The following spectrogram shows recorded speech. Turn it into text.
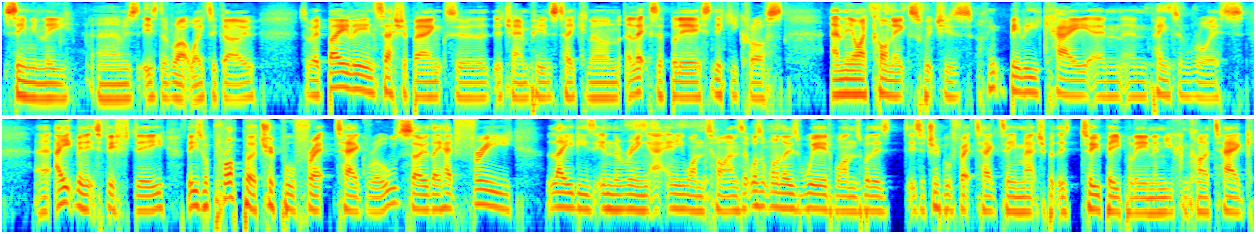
seemingly um, is, is the right way to go. So we had Bayley and Sasha Banks, who are the, the champions, taking on Alexa Bliss, Nikki Cross, and the Iconics, which is I think Billie Kay and and Peyton Royce. Uh, eight minutes fifty. These were proper triple threat tag rules, so they had three ladies in the ring at any one time. So it wasn't one of those weird ones where there's it's a triple threat tag team match, but there's two people in and you can kind of tag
